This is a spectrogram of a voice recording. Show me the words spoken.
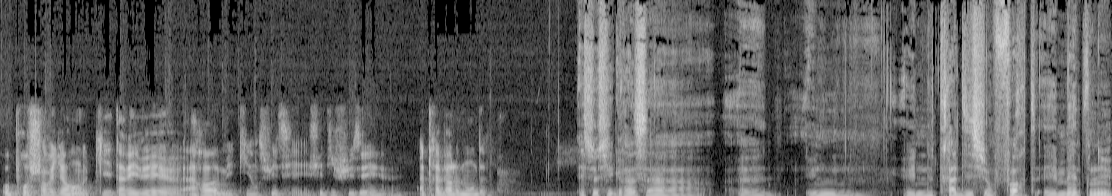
au Proche-Orient, qui est arrivée à Rome et qui ensuite s'est diffusée à travers le monde. Et ceci grâce à une, tradition forte et maintenue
